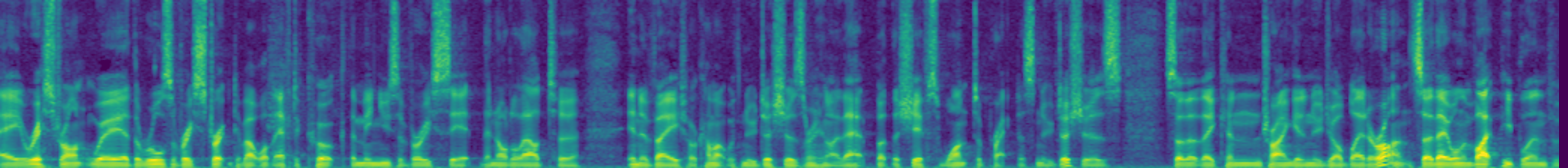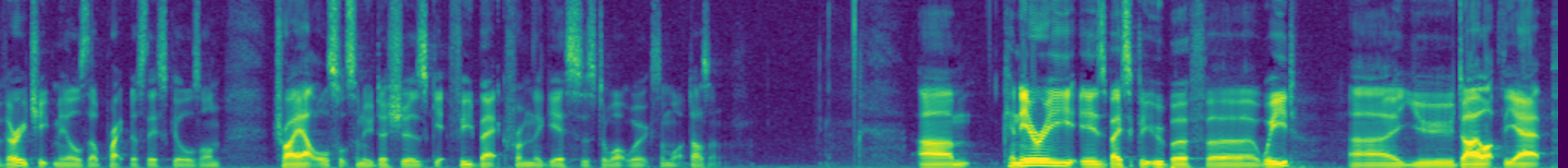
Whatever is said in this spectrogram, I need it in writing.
a restaurant where the rules are very strict about what they have to cook, the menus are very set, they're not allowed to innovate or come up with new dishes or anything like that, but the chefs want to practice new dishes so that they can try and get a new job later on. So they will invite people in for very cheap meals, they'll practice their skills on, try out all sorts of new dishes, get feedback from the guests as to what works and what doesn't. Um, Canary is basically Uber for weed. Uh, you dial up the app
